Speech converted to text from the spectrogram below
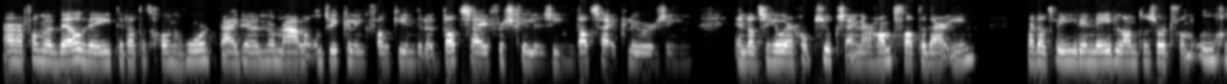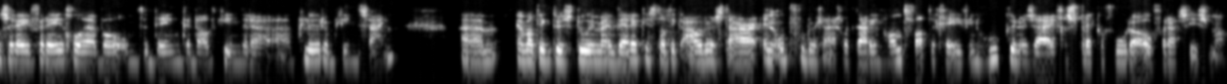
Waarvan we wel weten dat het gewoon hoort bij de normale ontwikkeling van kinderen. Dat zij verschillen zien, dat zij kleur zien. En dat ze heel erg op zoek zijn naar handvatten daarin. Maar dat we hier in Nederland een soort van ongeschreven regel hebben om te denken dat kinderen uh, kleurenblind zijn. Um, en wat ik dus doe in mijn werk is dat ik ouders daar en opvoeders eigenlijk daarin handvatten geef in hoe kunnen zij gesprekken voeren over racisme.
